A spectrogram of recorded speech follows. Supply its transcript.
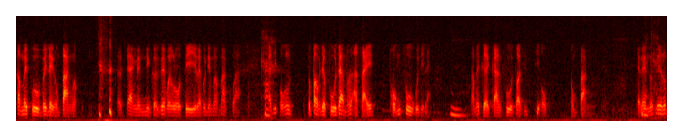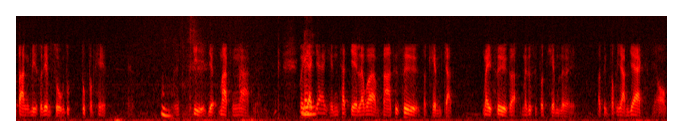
ถ้าไม่ฟูไม่เรียกขนมปังหรอก แต่แป้งนั้นนี่ก็เรียกว่าโรตีอะไรพวกนี้มากมากกว่าค่ะการที่ผงขนมปังมันจะฟูได้เพราะอาศัยผงฟูนี่แหละอืมทำให้เกิดการฟูตอนที่ที่อบขนมปัง แต่ในเนื้อขนมปังมีโซเดียมสูงทุกทุกประเภทอืมที่เยอะมากมากเลยเมื่อได้แยกแยะเห็นชัดเจนแล้วว่ามาซื่อๆก็เค็มจัด ไม่ซื่อก็ไม่รู้สึกรสเค็มเลยเราถึงต้องพยายามแยกให้ออก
